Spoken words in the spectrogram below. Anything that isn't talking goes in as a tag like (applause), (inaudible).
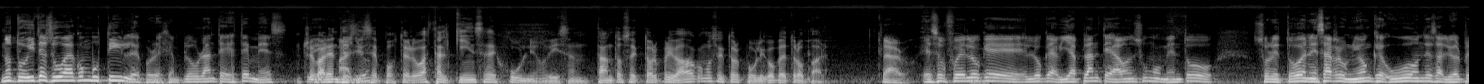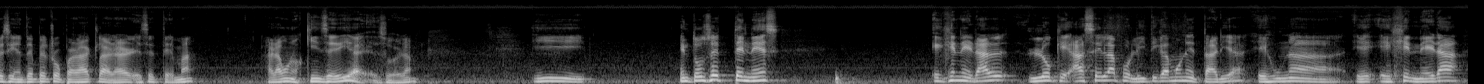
no tuviste suba de combustible, por ejemplo, durante este mes. Entre paréntesis, mayo. se postergó hasta el 15 de junio, dicen, tanto sector privado como sector público Petropar. Claro, eso fue lo que, lo que había planteado en su momento, sobre todo en esa reunión que hubo donde salió el presidente Petro para aclarar ese tema. Hará unos 15 días eso, ¿verdad? Y entonces tenés, en general, lo que hace la política monetaria es una, eh, eh, genera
